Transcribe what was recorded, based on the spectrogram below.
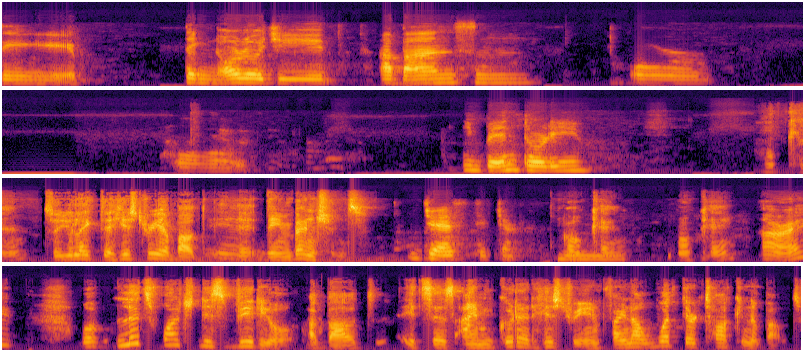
the technology advance or or inventory. Okay. So you like the history about uh, the inventions? Yes, teacher. Okay. Okay. All right. Well, let's watch this video about it says I'm good at history and find out what they're talking about.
